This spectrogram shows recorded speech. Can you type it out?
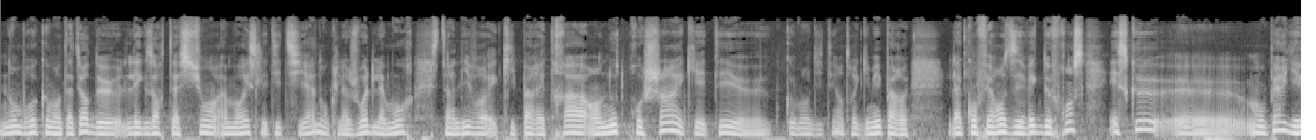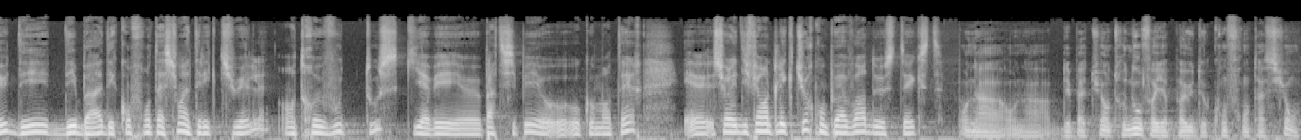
nombreux commentateurs de l'exhortation à Maurice Laetitia, donc La joie de l'amour. C'est un livre qui paraîtra en août prochain et qui a été commandité entre guillemets par la conférence des évêques de France. Est-ce que, mon père, il y a eu des débats, des confrontations intellectuelles entre vous tous qui avez participé aux, commentaires sur les différentes lectures qu'on peut avoir de ce texte? On a, débattu entre nous, enfin, il n'y a pas eu de confrontation.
